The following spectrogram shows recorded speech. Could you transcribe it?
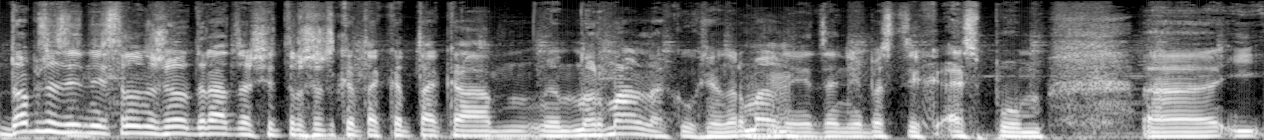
dobrze z jednej strony, że odradza się troszeczkę taka, taka normalna kuchnia, normalne Mhm. jedzenie bez tych espum e, i,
